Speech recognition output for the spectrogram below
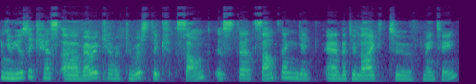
Your music has a very characteristic sound. Is that something you, uh, that you like to maintain?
